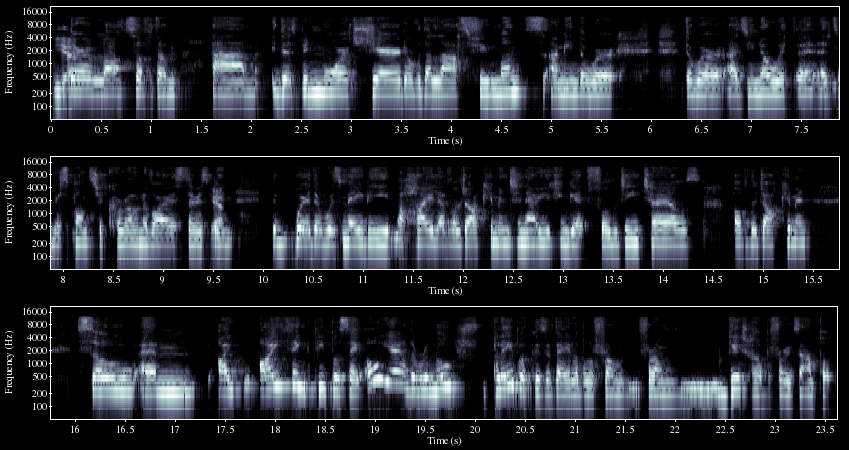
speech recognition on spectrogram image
Yeah. There are lots of them. Um, there's been more shared over the last few months. I mean, there were, there were, as you know, with uh, as a response to coronavirus, there's Yeah. been where there was maybe a high level document, and now you can get full details of the document. So um, I I think people say, oh yeah, the remote playbook is available from from GitHub, for example.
